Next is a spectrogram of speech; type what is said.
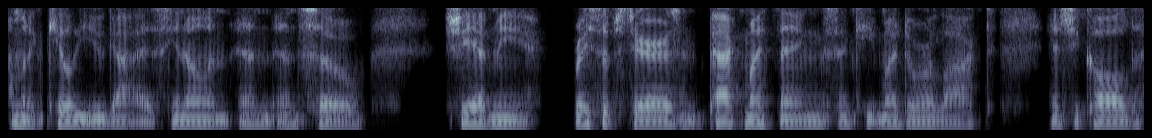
I'm going to kill you guys," you know, and and and so she had me race upstairs and pack my things and keep my door locked. And she called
